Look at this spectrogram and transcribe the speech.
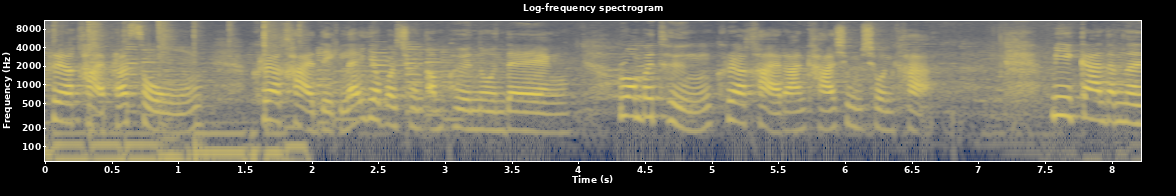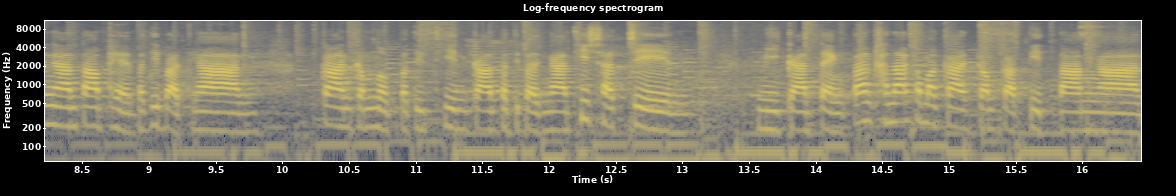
เครือข่ายพระสงฆ์ เครือข่ายเด็กและเยาวชนอำเภอโนนแดง รวมไปถึงเครือข่ายร้านค้าชุมชนค่ะ มีการดำเนินงานตามแผนปฏิบัติงาน การกำหนดปฏิทินการปฏิบัติงานที่ชัดเจน มีการแต่งตั้งคณะกรรมการกำกับติดตามงาน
